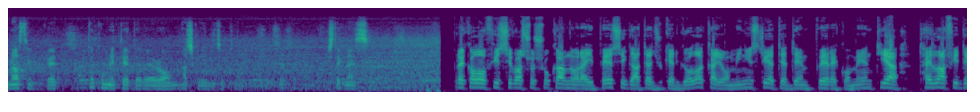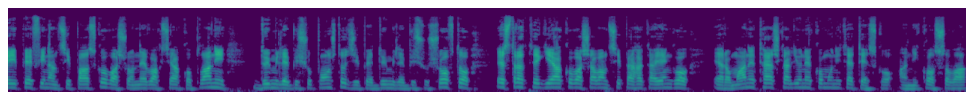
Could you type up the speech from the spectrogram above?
në rastin konkret të komuniteteve rom ashkëri ligjitime. Ishte kënaqësi. Prekalo ofisi vašo šukarno raipesi gata gjukërgolla ka jo ministrijet e dem pere komentja, taj lafi dhe i pe financi pasko vašo nevaksjako plani 2000 bishu ponšto, gjipe 2000 bishu shofto, e strategijako vaš avanci pe hakajengo, e romane taj shkaljune komunitetesko, ani Kosova.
